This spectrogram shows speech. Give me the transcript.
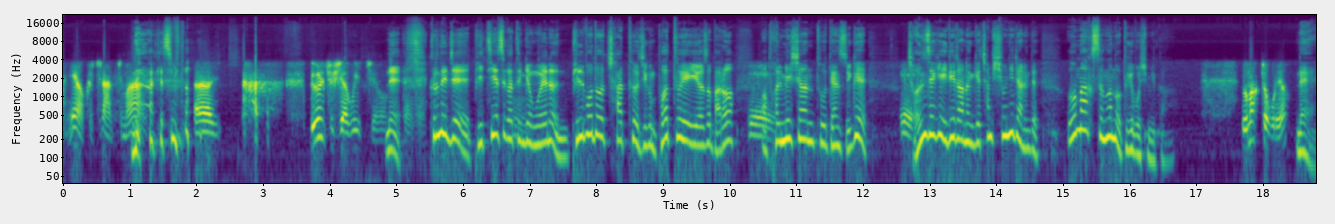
아니에요 그렇지는 않지만 네, 알겠습니다. 어, 늘 주시하고 있죠. 네. 네, 그런데 이제 BTS 같은 음. 경우에는 빌보드 차트 지금 버트에 이어서 바로 네. 예, 어, 퍼미션 투 댄스 이게 예. 전 세계 1위라는 게 참 쉬운 일이 아닌데 음악성은 어떻게 보십니까? 음악적으로요. 네.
